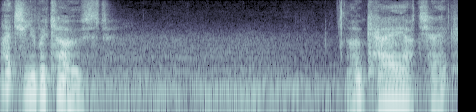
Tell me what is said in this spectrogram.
Actually, we're closed. Okay, I'll check.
